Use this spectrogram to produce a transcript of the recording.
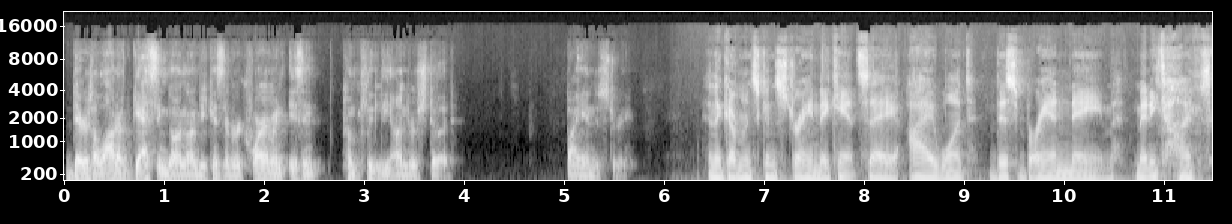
There's a lot of guessing going on because the requirement isn't completely understood by industry. And the government's constrained. They can't say, I want this brand name. Many times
